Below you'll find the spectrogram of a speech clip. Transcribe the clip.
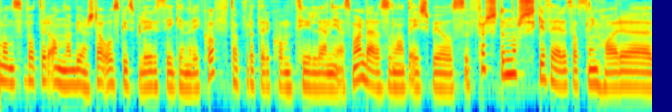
Manusforfatter Anne Bjørnstad og skuespiller Sig Henrik Hoff, takk for at dere kom til Nyhetsmorgen. Det er altså sånn at HBOs første norske seriesatsing har eh,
